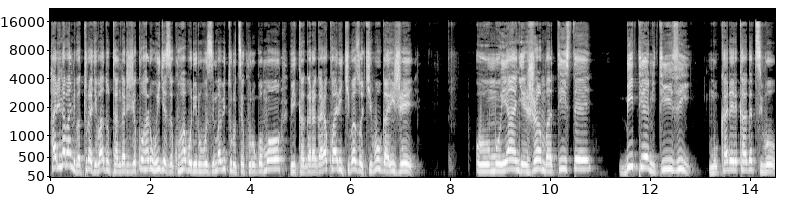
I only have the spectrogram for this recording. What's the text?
hari n'abandi baturage badutangarije ko hari uwigeze kuhaburira ubuzima biturutse ku rugomo bikagaragara ko hari ikibazo kibugarije. Umuyange jean batiste btn tv mu karere ka gatsibo.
